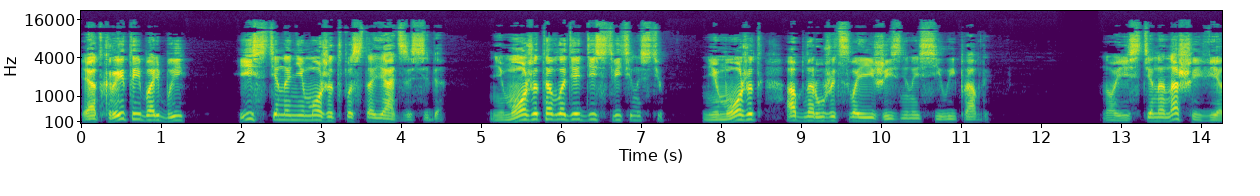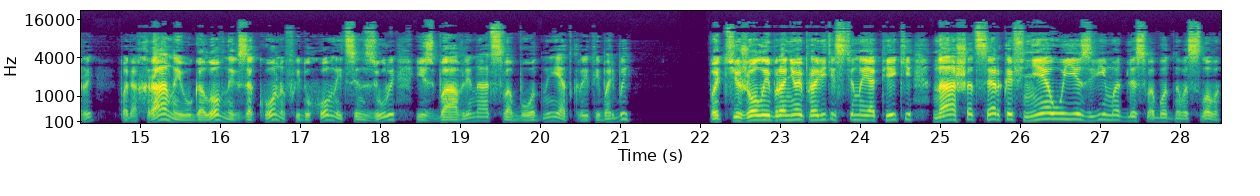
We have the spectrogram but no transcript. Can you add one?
и открытой борьбы истина не может постоять за себя, не может овладеть действительностью, не может обнаружить своей жизненной силы и правды. Но истина нашей веры под охраной уголовных законов и духовной цензуры избавлена от свободной и открытой борьбы. Под тяжелой броней правительственной опеки наша церковь неуязвима для свободного слова.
